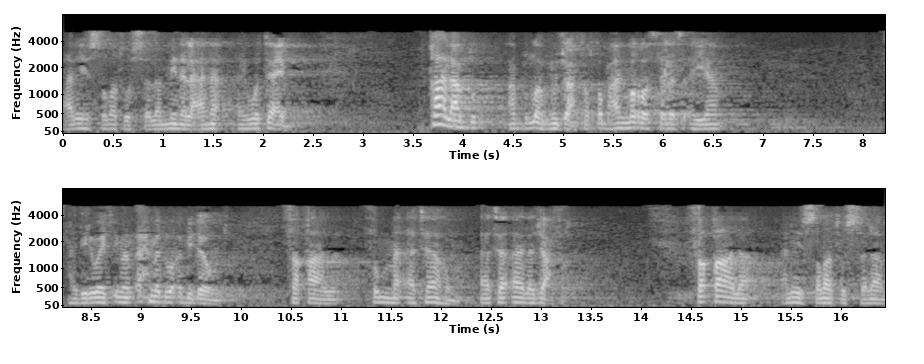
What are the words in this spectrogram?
عليه الصلاة والسلام من العناء أي هو تعب. قال عبد, عبد الله بن جعفر طبعا مر ثلاث أيام. هذه رواية إمام أحمد وأبي داود. فقال ثم أتاهم أتى آل جعفر. فقال عليه الصلاة والسلام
